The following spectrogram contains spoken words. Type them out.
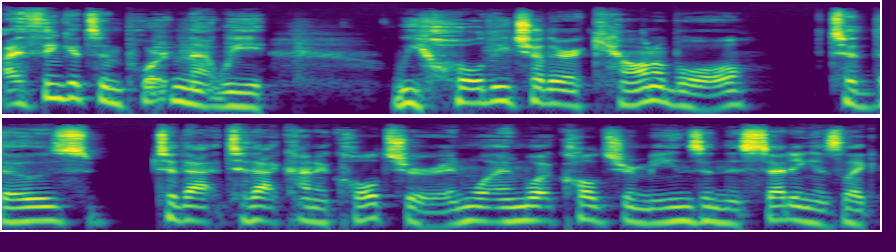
I think it's important that we, we hold each other accountable to those to that to that kind of culture. And what and what culture means in this setting is like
